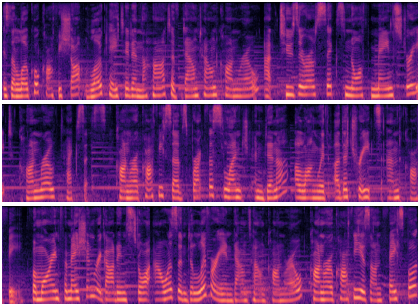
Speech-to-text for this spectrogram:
is a local coffee shop located in the heart of downtown Conroe at 206 North Main Street, Conroe, Texas. Conroe Coffee serves breakfast, lunch, and dinner, along with other treats and coffee. For more information regarding store hours and delivery in downtown Conroe, Conroe Coffee is on Facebook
